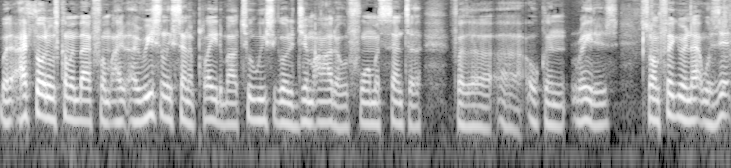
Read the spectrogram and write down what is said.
But I thought it was coming back from. I, I recently sent a plate about two weeks ago to Jim Otto, former center for the uh, Oakland Raiders. So I'm figuring that was it.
